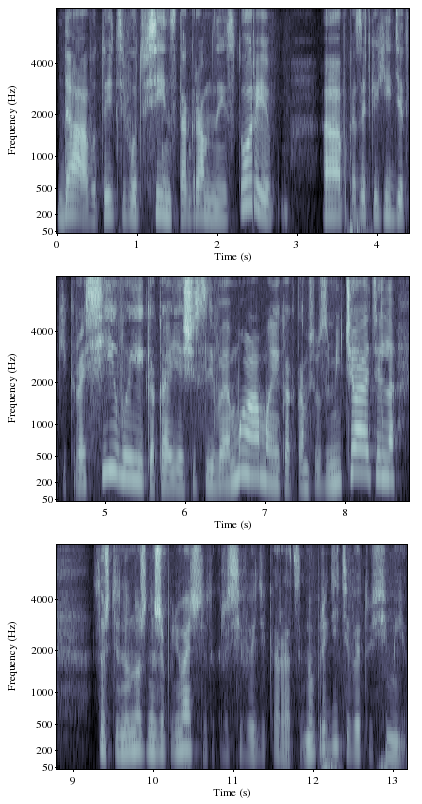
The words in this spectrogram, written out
Да, вот эти вот все инстаграмные истории, показать, какие детки красивые, какая я счастливая мама, и как там все замечательно. Слушайте, ну нужно же понимать, что это красивая декорация. Ну придите в эту семью.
